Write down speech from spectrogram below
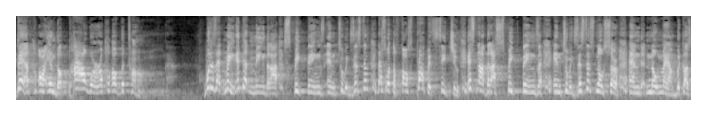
death are in the power of the tongue. What does that mean? It doesn't mean that I speak things into existence. That's what the false prophets teach you. It's not that I speak things into existence. No, sir, and no, ma'am. Because,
